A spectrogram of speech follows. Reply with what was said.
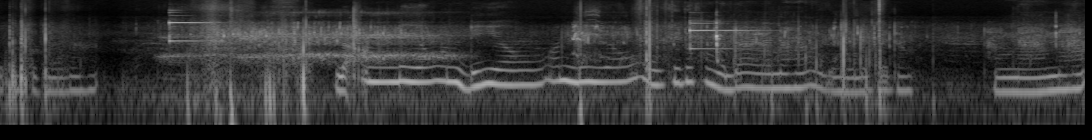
กอันสุดท้ายนะฮะ เหลืออันเดียวอันเดียวอันเดียวโอเคทุกคนหมดได้แล้วนะฮะเดี๋ยวเราไปทำทางน้ำนะฮะ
